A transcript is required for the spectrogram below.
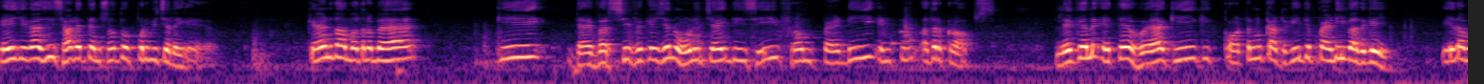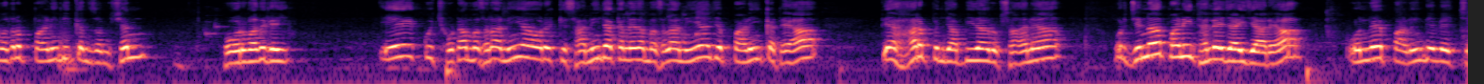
ਕਈ ਜਗ੍ਹਾ ਅਸੀਂ 350 ਤੋਂ ਉੱਪਰ ਵੀ ਚਲੇ ਗਏ ਹਾਂ। ਕਹਿਣ ਦਾ ਮਤਲਬ ਹੈ ਕਿ ਡਾਈਵਰਸਿਫਿਕੇਸ਼ਨ ਹੋਣੀ ਚਾਹੀਦੀ ਸੀ from paddy into other crops ਲੇਕਿਨ ਇੱਥੇ ਹੋਇਆ ਕੀ ਕਿ ਕਾਟਨ ਘਟ ਗਈ ਤੇ ਪੈਡੀ ਵੱਧ ਗਈ। ਇਹਦਾ ਮਤਲਬ ਪਾਣੀ ਦੀ ਕੰਜ਼ੰਪਸ਼ਨ ਹੋਰ ਵੱਧ ਗਈ। ਇਹ ਕੋਈ ਛੋਟਾ ਮਸਲਾ ਨਹੀਂ ਆ ਔਰ ਇਹ ਕਿਸਾਨੀ ਦਾ ਇਕੱਲੇ ਦਾ ਮਸਲਾ ਨਹੀਂ ਆ। ਜੇ ਪਾਣੀ ਘਟਿਆ ਤੇ ਹਰ ਪੰਜਾਬੀ ਦਾ ਨੁਕਸਾਨ ਆ ਔਰ ਜਿੰਨਾ ਪਾਣੀ ਥੱਲੇ ਜਾਈ ਜਾ ਰਿਹਾ, ਉਹਨੇ ਪਾਣੀ ਦੇ ਵਿੱਚ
